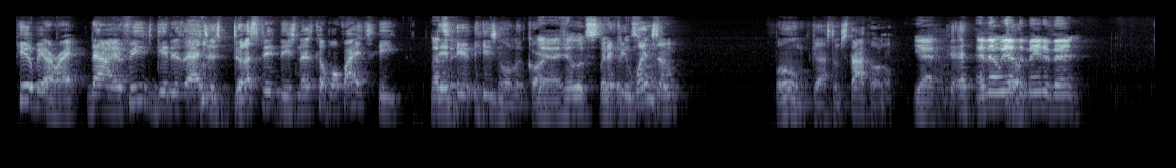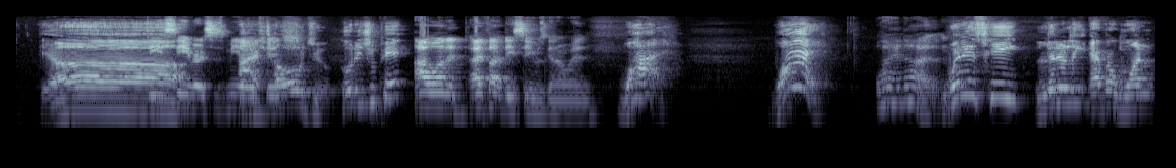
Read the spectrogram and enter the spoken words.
He'll be all right. Now, if he get his ass just dusted these next couple of fights, he That's then he, he's gonna look garbage. Yeah, he'll look But if he wins them, boom, got some stock on him. yeah. And then we have the main event: Yeah. DC versus me. I told you. Who did you pick? I wanted. I thought DC was gonna win. Why? Why? Why not? When has he literally ever won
